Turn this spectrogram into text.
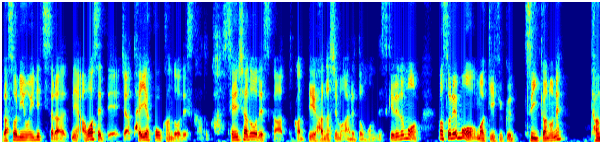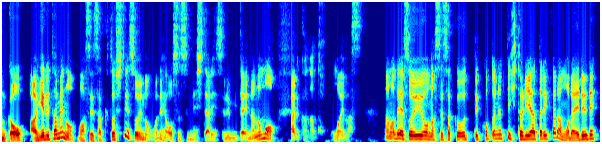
ガソリンを入れてたらね、合わせて、じゃあタイヤ交換どうですか？とか、洗車どうですか？とかっていう話もあると思うんですけれども、まあそれも、まあ結局追加のね、単価を上げるための、まあ、施策としてそういうのをね、お勧めしたりするみたいなのもあるかなと思います。なので、そういうような施策を打っていくことによって、一人当たりからもらえるね、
